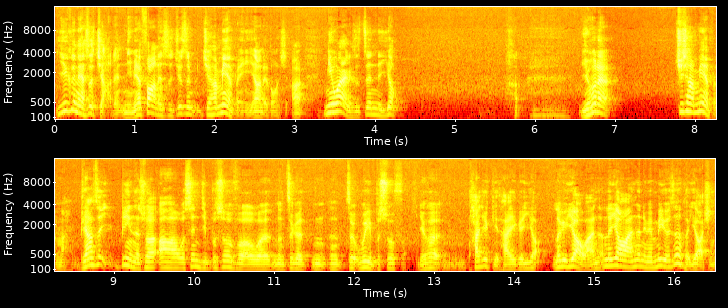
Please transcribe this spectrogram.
一个呢是假的，里面放的是就是就像面粉一样的东西啊，另外一个是真的药。以后呢？就像面粉嘛，比方说病人说啊，我身体不舒服，我这个嗯嗯，这胃不舒服，以后他就给他一个药，那个药丸子，那药丸子里面没有任何药性，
